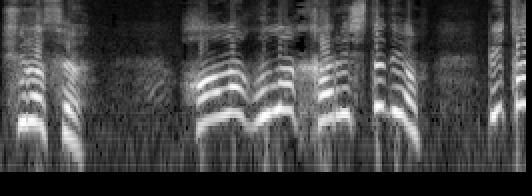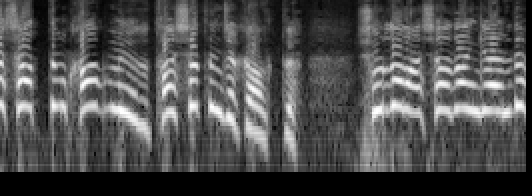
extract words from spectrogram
Şurası. Hala hula karıştı diyorum. Bir taş attım kalkmıyordu. Taş atınca kalktı. Şuradan aşağıdan geldim.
